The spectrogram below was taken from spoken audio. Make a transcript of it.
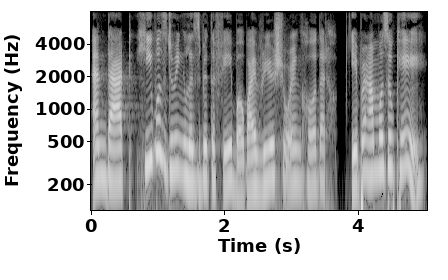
and that he was doing Elizabeth a favor by reassuring her that Abraham was okay.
